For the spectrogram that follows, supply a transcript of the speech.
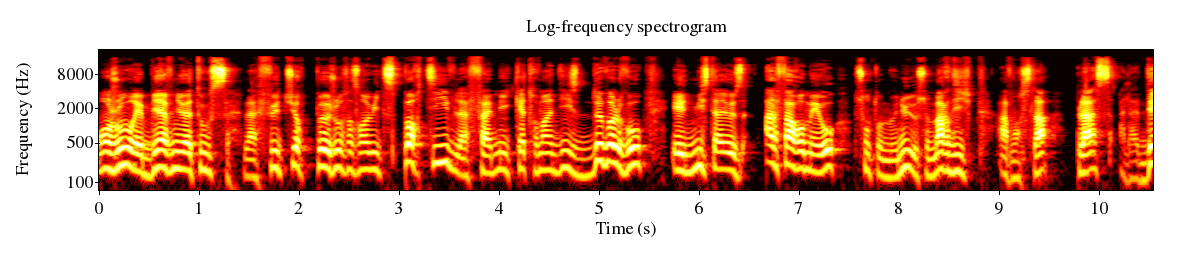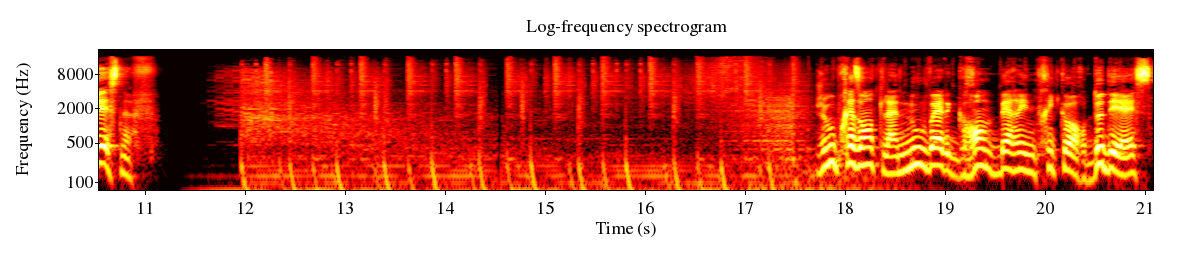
Bonjour et bienvenue à tous. La future Peugeot 508 sportive, la famille 90 de Volvo et une mystérieuse Alfa Romeo sont au menu de ce mardi. Avant cela, place à la DS9. Je vous présente la nouvelle grande berline tricorps de DS,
